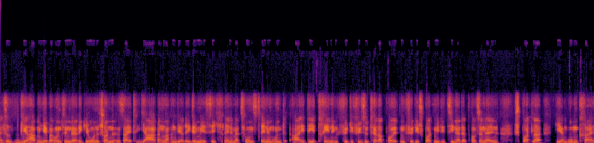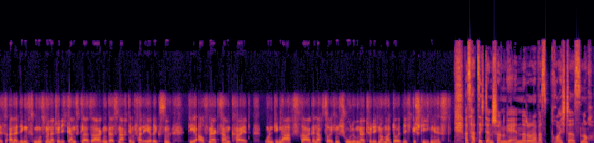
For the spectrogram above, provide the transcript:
Also wir haben hier bei uns in der Region schon seit Jahren, machen wir regelmäßig Reanimationstraining und AED-Training für die Physiotherapeuten, für die Sportmediziner der professionellen Sportler hier im Umkreis. Allerdings muss man natürlich ganz klar sagen, dass nach dem Fall Eriksen die Aufmerksamkeit und die Nachfrage nach solchen Schulungen natürlich nochmal deutlich gestiegen ist. Was hat sich denn schon geändert oder was bräuchte es noch,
